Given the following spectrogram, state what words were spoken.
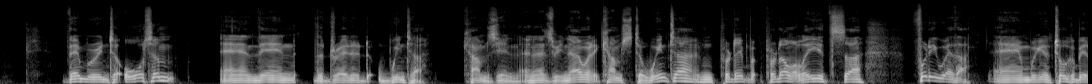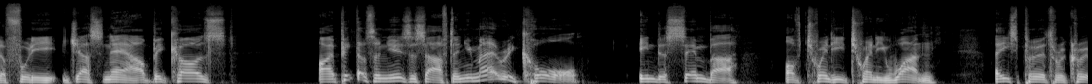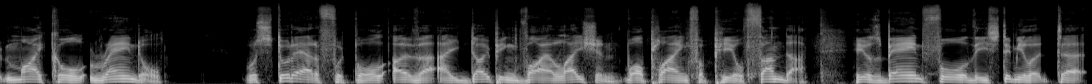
Then we're into autumn, and then the dreaded winter comes in. And as we know, when it comes to winter, and predominantly it's uh, footy weather. And we're going to talk a bit of footy just now because I picked up some news this afternoon. You may recall in December of 2021, East Perth recruit Michael Randall was stood out of football over a doping violation while playing for Peel Thunder. He was banned for the stimulant uh,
